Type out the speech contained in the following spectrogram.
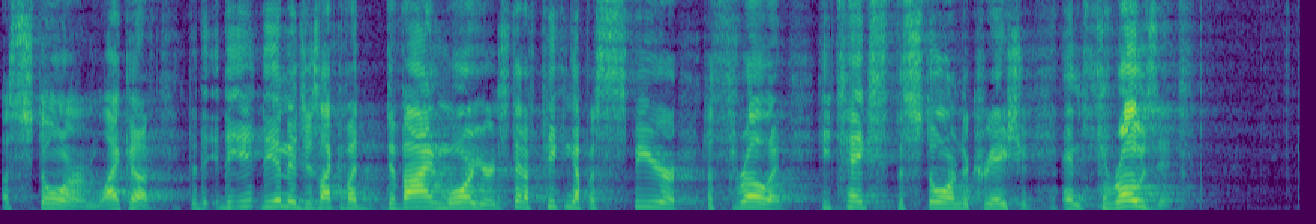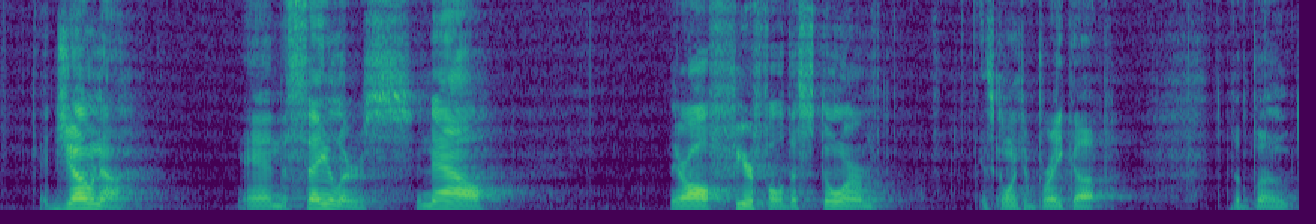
a storm, like a the, the, the, image is like of a divine warrior. Instead of picking up a spear to throw it, he takes the storm, the creation, and throws it at Jonah and the sailors. now they're all fearful the storm is going to break up the boat.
